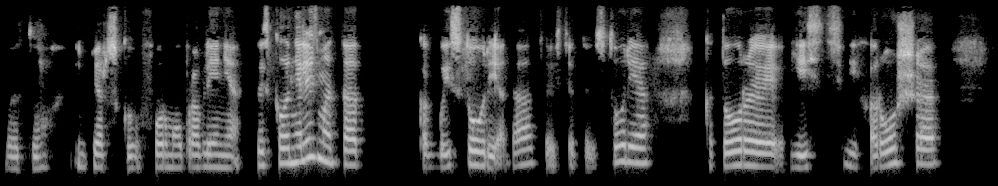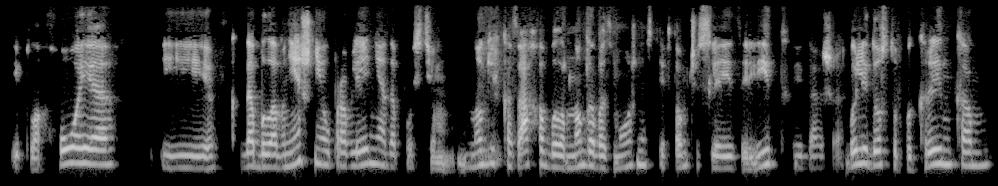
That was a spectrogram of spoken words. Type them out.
в эту имперскую форму управления. То есть колониализм – это как бы история, да, то есть это история, которая есть и хорошее, и плохое, и когда было внешнее управление, допустим, у многих казахов было много возможностей, в том числе из элит, и даже были доступы к рынкам,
